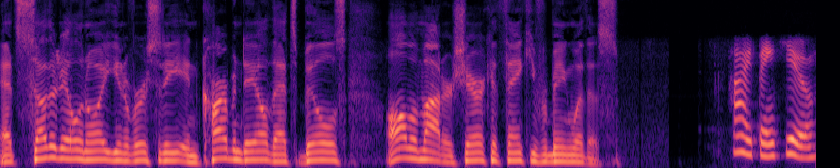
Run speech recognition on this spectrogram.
at Southern Illinois University in Carbondale. That's Bill's alma mater. Sherika, thank you for being with us. Hi, thank you.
